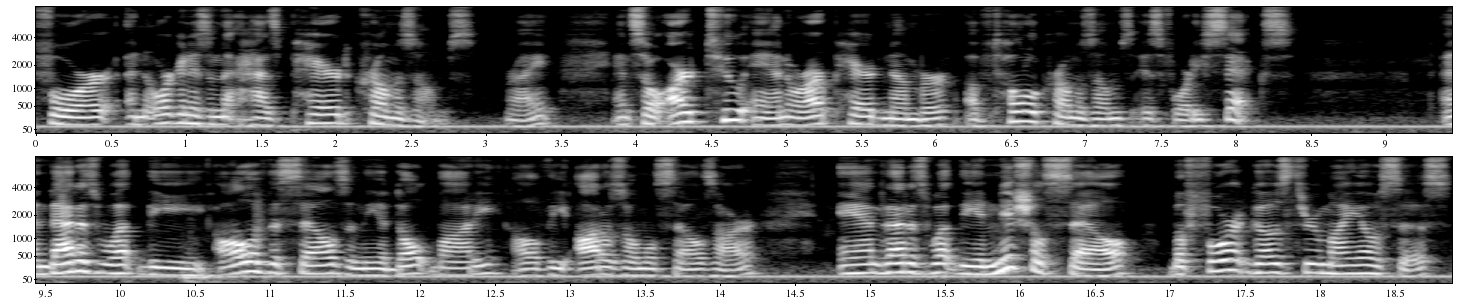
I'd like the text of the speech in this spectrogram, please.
for an organism that has paired chromosomes right? And so our 2n, or our paired number of total chromosomes, is 46. And that is what the all of the cells in the adult body, all of the autosomal cells are. And that is what the initial cell, before it goes through meiosis,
